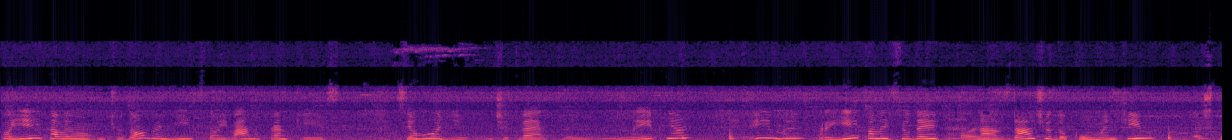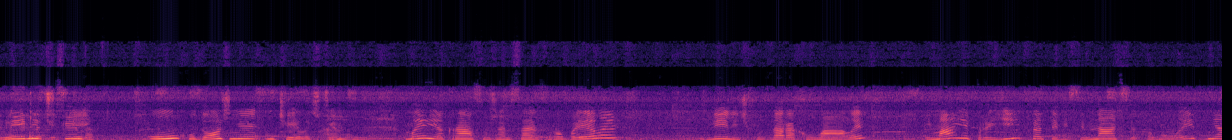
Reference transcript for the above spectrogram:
поїхали у чудове місто Івано-Франківськ. Сьогодні 4 липня і ми приїхали сюди Ой. на здачу документів Лілічки у художнє училище. Ми якраз вже все зробили. Лілічку зарахували і має приїхати 18 липня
